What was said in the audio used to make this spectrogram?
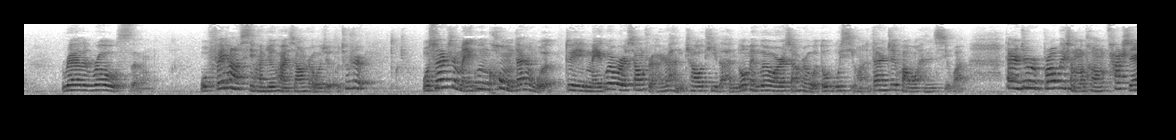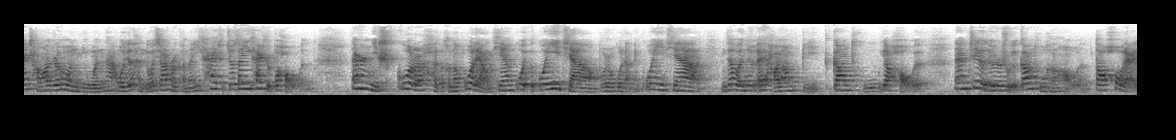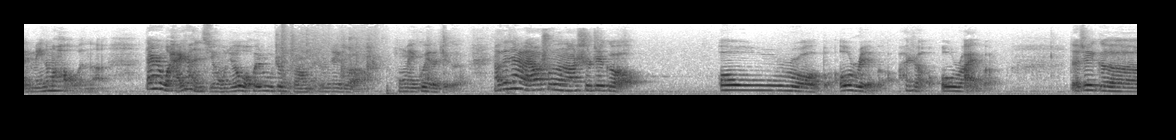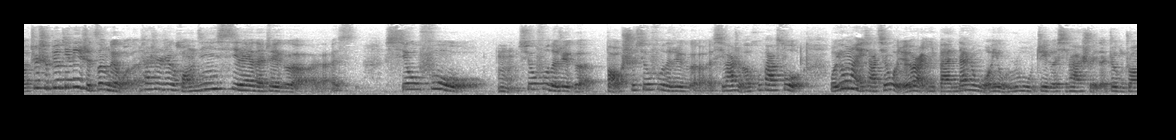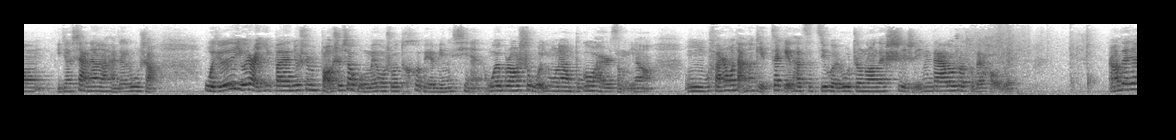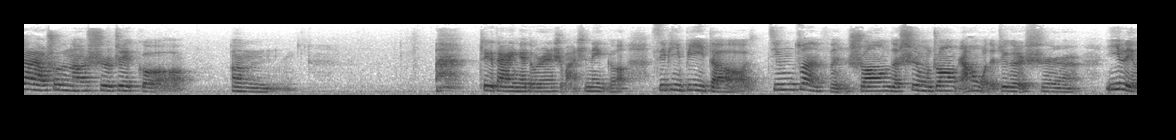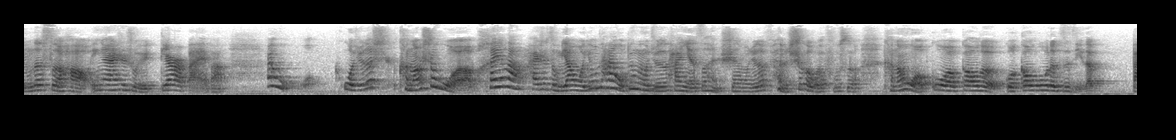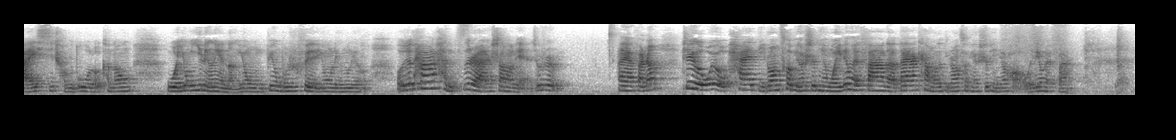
Red Rose。我非常喜欢这款香水，我觉得就是我虽然是玫瑰控，但是我对玫瑰味香水还是很挑剔的。很多玫瑰味的香水我都不喜欢，但是这款我很喜欢。但是就是不知道为什么，它擦时间长了之后，你闻它，我觉得很多香水可能一开始就算一开始不好闻，但是你是过了很可能过两天，过过一天啊，不是过两天，过一天啊，你再闻就哎好像比刚涂要好闻。但这个就是属于刚涂很好闻，到后来没那么好闻了。但是我还是很喜欢，我觉得我会入正装的，就是这个红玫瑰的这个。然后再接下来要说的呢是这个 Orib Orib 还是 Orib 的这个，这是 Beautylish 赠给我的，它是这个黄金系列的这个修复，嗯，修复的这个保湿修复的这个洗发水和护发素。我用了一下，其实我觉得有点一般，但是我有入这个洗发水的正装，已经下单了，还在路上。我觉得有点一般，就是保湿效果没有说特别明显。我也不知道是我用量不够还是怎么样。嗯，反正我打算给再给他次机会入正装再试一试，因为大家都说特别好用。然后再接下来要说的呢是这个，嗯，这个大家应该都认识吧？是那个 CPB 的。晶钻粉霜的试用装，然后我的这个是一零的色号，应该是属于第二白吧。哎，我我觉得是，可能是我黑了还是怎么样？我用它，我并没有觉得它颜色很深，我觉得很适合我的肤色。可能我过高的，我高估了自己的白皙程度了。可能我用一零也能用，并不是非得用零零。我觉得它很自然上脸，就是。哎呀，反正这个我有拍底妆测评视频，我一定会发的。大家看我的底妆测评视频就好了，我一定会发。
